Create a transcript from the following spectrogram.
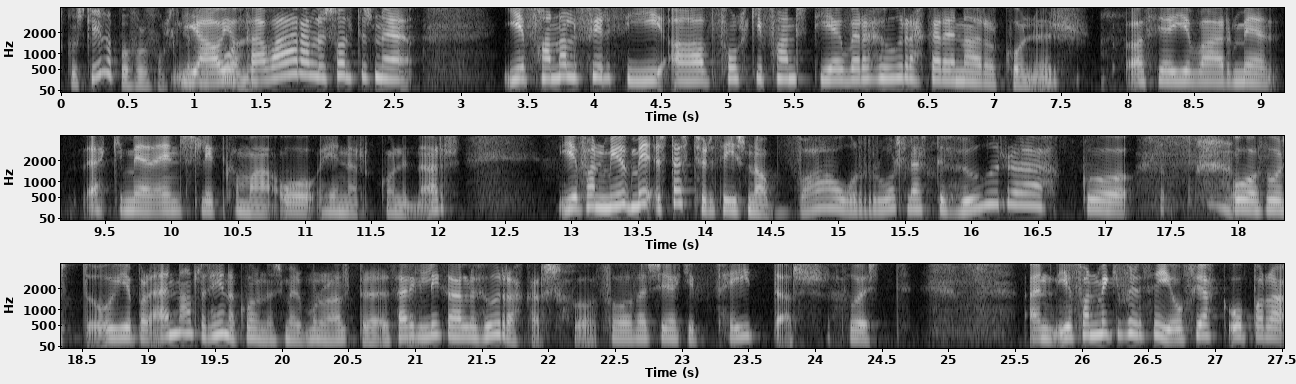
sko, skilabóð frá fólki. Mhm. já, já, það var alveg svolítið svona ég fann alveg fyrir því að fólki fannst ég vera hugrakkar en aðrar konur af því að ég var með, ekki með eins líkama og hinnar konurnar. Ég fann mjög stert fyrir því svona, vá, rosalertu hugrakk og, og þú veist og ég bara, enn allar hinnar konurnar sem eru búin að albyrja, það er ekki líka alveg hugrakkar sko, þó að það sé ekki feitar þú veist. En ég fann mikið fyrir því og fekk og bara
